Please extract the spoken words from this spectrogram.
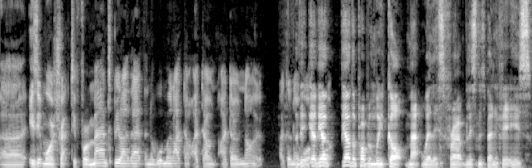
uh, is it more attractive for a man to be like that than a woman? I don't, I don't, I don't know. I don't know. The, what, the, other, the other problem we've got, Matt Willis, for our listeners' benefit, is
